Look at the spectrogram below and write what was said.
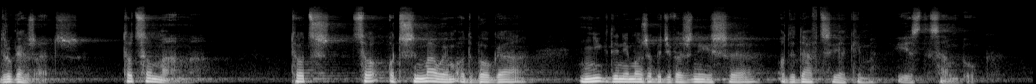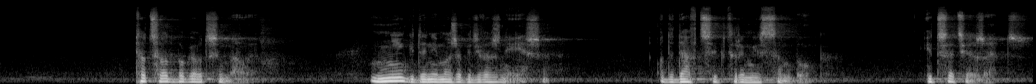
Druga rzecz. To, co mam, to, co otrzymałem od Boga, nigdy nie może być ważniejsze od dawcy, jakim jest sam Bóg. To, co od Boga otrzymałem, nigdy nie może być ważniejsze od dawcy, którym jest sam Bóg. I trzecia rzecz.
